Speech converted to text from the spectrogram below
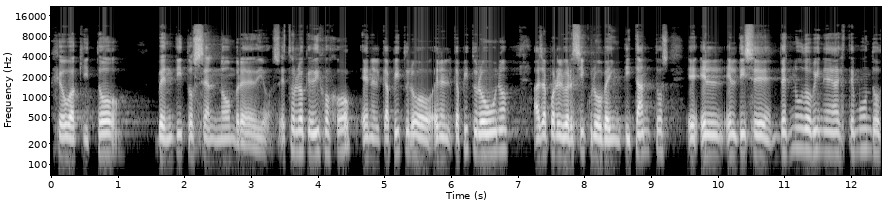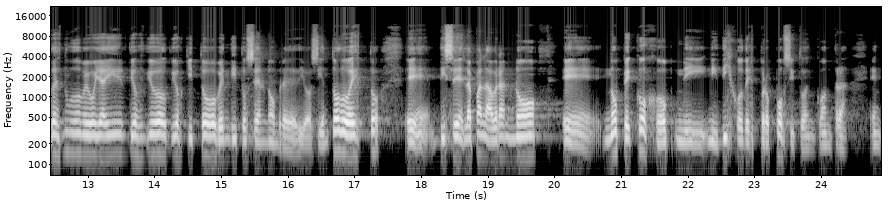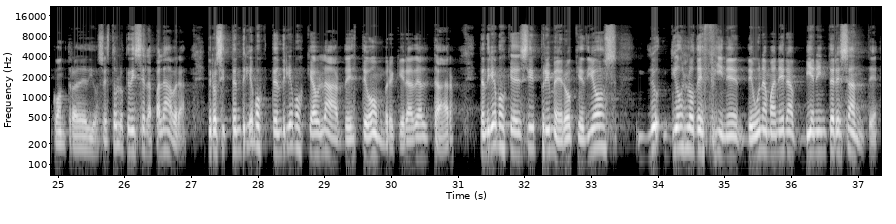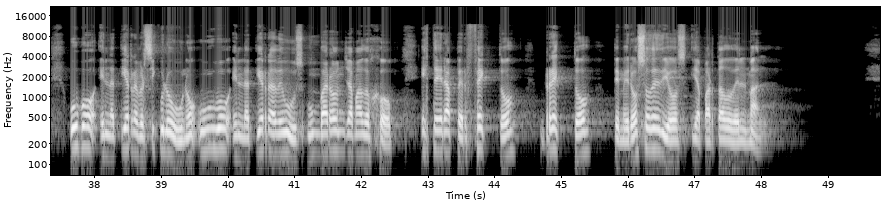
Jehová quitó, bendito sea el nombre de Dios. Esto es lo que dijo Job en el capítulo, en el capítulo 1, allá por el versículo veintitantos. Eh, él, él, dice, desnudo vine a este mundo, desnudo me voy a ir, Dios dio, Dios quitó, bendito sea el nombre de Dios. Y en todo esto, eh, dice la palabra, no, eh, no pecó Job ni, dijo despropósito en contra de Dios. Esto es lo que dice la palabra. Pero si tendríamos, tendríamos que hablar de este hombre que era de altar, tendríamos que decir primero que Dios, Dios lo define de una manera bien interesante. Hubo en la tierra, versículo 1, hubo en la tierra de Uz un varón llamado Job. Este era perfecto, recto, temeroso de Dios y apartado del mal.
